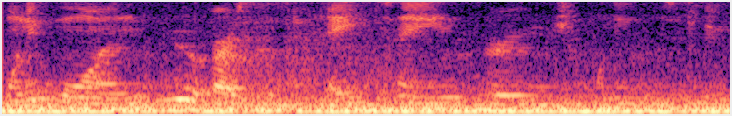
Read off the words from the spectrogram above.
twenty-one, verses eighteen through twenty-two.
